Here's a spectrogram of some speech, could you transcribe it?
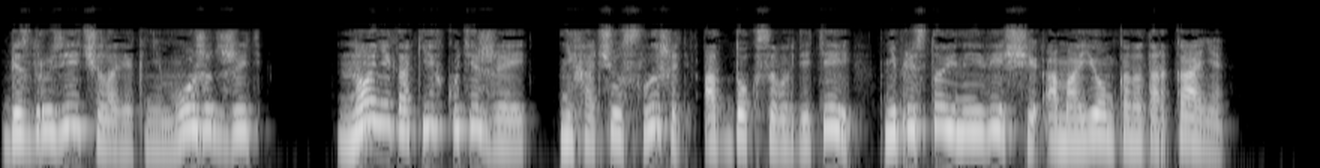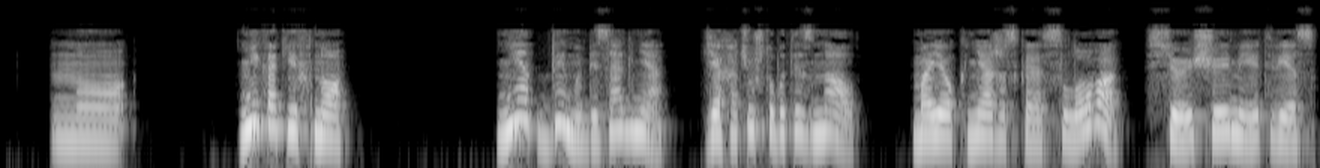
Без друзей человек не может жить. Но никаких кутежей. Не хочу слышать от доксовых детей непристойные вещи о моем канатаркане. Но... Никаких «но». Нет дыма без огня. Я хочу, чтобы ты знал. Мое княжеское слово все еще имеет вес,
